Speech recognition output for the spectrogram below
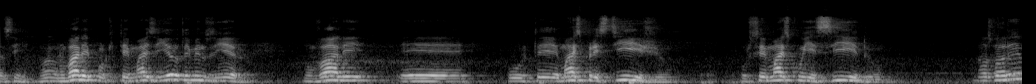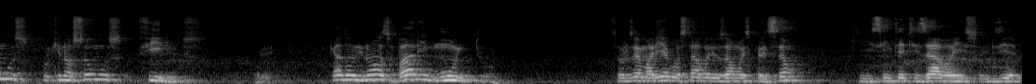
Assim, não vale porque tem mais dinheiro ou tem menos dinheiro. Não vale é, por ter mais prestígio, por ser mais conhecido. Nós valemos porque nós somos filhos. Cada um de nós vale muito. São José Maria gostava de usar uma expressão que sintetizava isso. Ele dizia:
